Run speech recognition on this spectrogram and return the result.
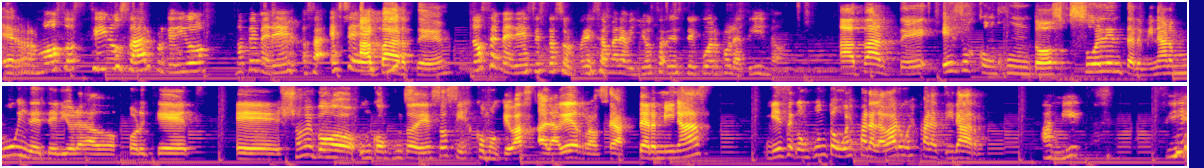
hermosos sin usar porque digo, no te mereces, o sea, ese Aparte, no se merece esta sorpresa maravillosa de este cuerpo latino. Aparte, esos conjuntos suelen terminar muy deteriorados porque eh, yo me pongo un conjunto de esos y es como que vas a la guerra, o sea, terminás y ese conjunto o es para lavar o es para tirar. A mí, ¿sí?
